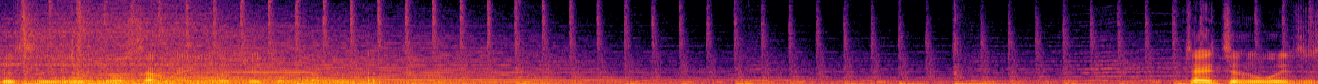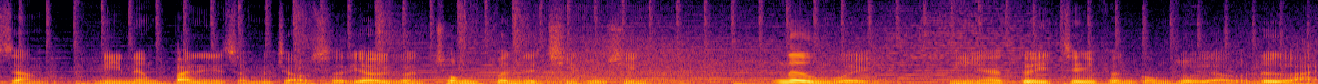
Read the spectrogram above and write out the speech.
这是我上来以后最重要的。在这个位置上，你能扮演什么角色？要有一个充分的企图心，认为你要对这份工作要有热爱。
